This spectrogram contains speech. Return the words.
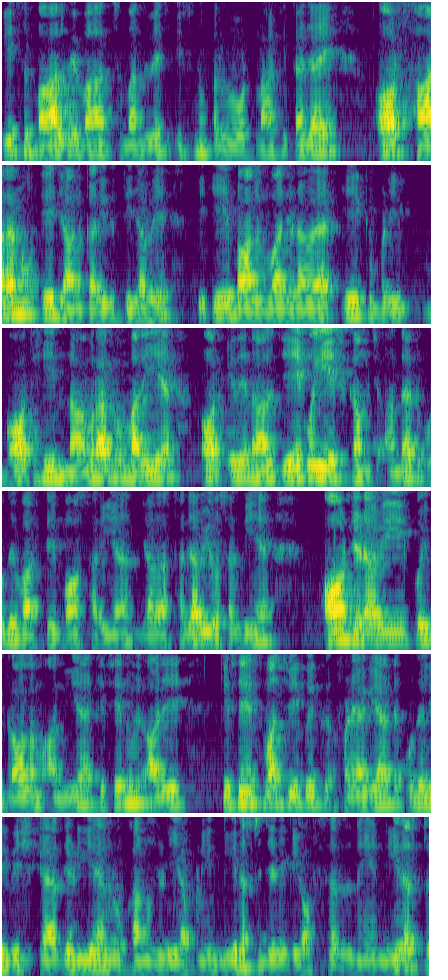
ਇਸ ਬਾਲ ਵਿਵਾਦ ਸੰਬੰਧ ਵਿੱਚ ਇਸ ਨੂੰ ਪ੍ਰਮੋਟ ਨਾ ਕੀਤਾ ਜਾਏ ਔਰ ਸਾਰਿਆਂ ਨੂੰ ਇਹ ਜਾਣਕਾਰੀ ਦਿੱਤੀ ਜਾਵੇ ਕਿ ਇਹ ਬਾਲ ਵਿਵਾਦ ਜਿਹੜਾ ਹੈ, ਇਹ ਇੱਕ ਬੜੀ, ਬਹੁਤ ਹੀ ਨਾਮਰਾਦ ਬਿਮਾਰੀ ਹੈ ਔਰ ਇਹਦੇ ਨਾਲ ਜੇ ਕੋਈ ਇਸ ਕੰਮ 'ਚ ਆਂਦਾ ਤਾਂ ਉਹਦੇ ਵਾਸਤੇ ਬਹੁਤ ਸਾਰੀਆਂ ਜ਼ਿਆਦਾ ਸਜ਼ਾ ਵੀ ਹੋ ਸਕਦੀ ਹੈ ਔਰ ਜਿਹੜਾ ਵੀ ਕੋਈ ਪ੍ਰੋਬਲਮ ਆਂਦੀ ਹੈ, ਕਿਸੇ ਨੂੰ ਵੀ ਆ ਜੇ ਕਿਸੇ ਸੰਬੰਧ 'ਚ ਵੀ ਕੋਈ ਫੜਿਆ ਗਿਆ ਤੇ ਉਹਦੇ ਲਈ ਵੀ ਸ਼ਿਕਾਇਤ ਜਿਹੜੀ ਹੈ, ਲੋਕਾਂ ਨੂੰ ਜਿਹੜੀ ਆਪਣੀ ਨੀਰਸਟ ਜਿਹੜੇ ਕਿ ਆਫੀਸਰਸ ਨੇ, ਨੀਰਸਟ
